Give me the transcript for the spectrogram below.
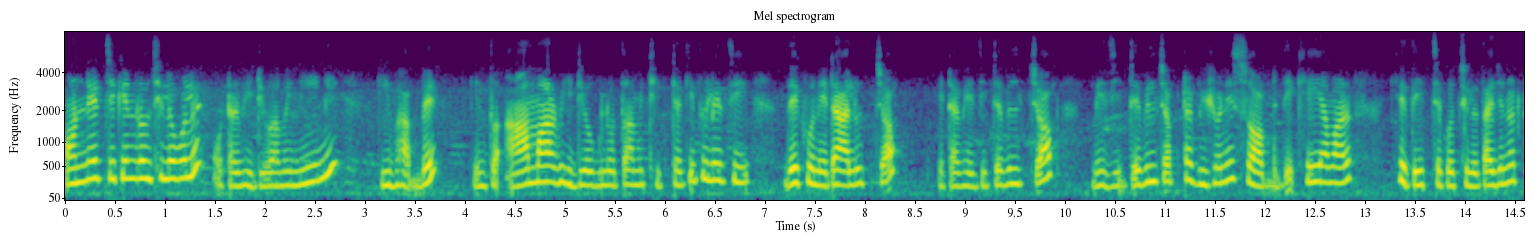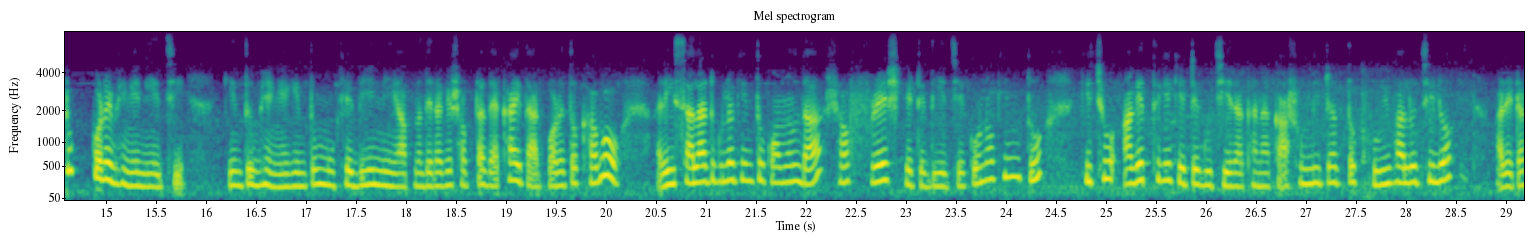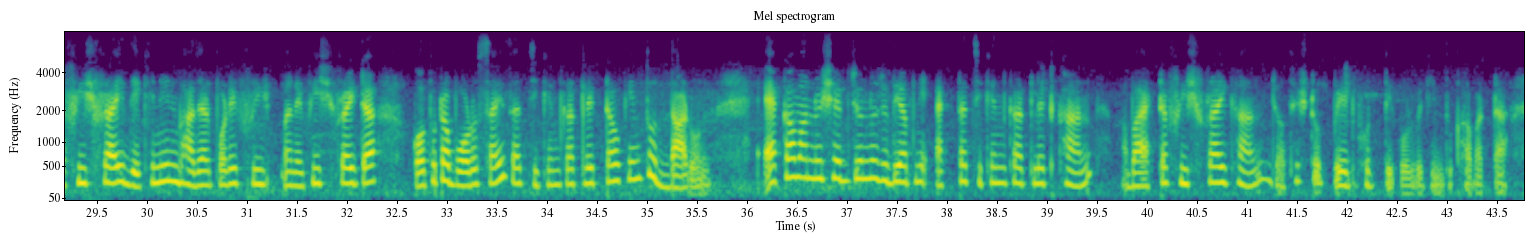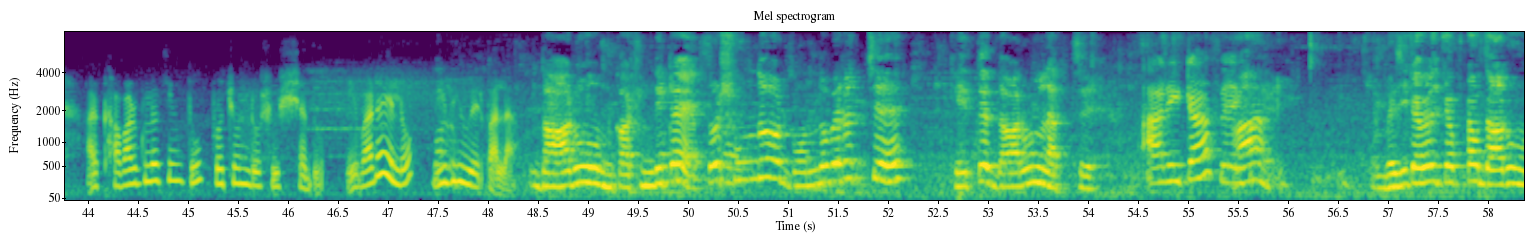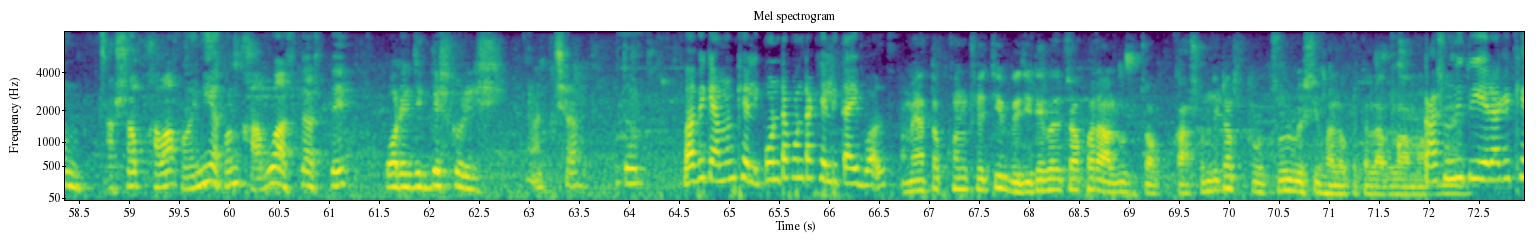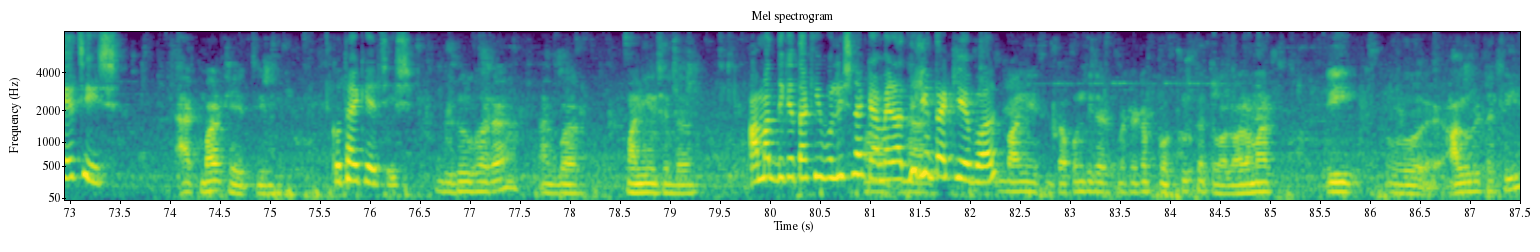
অন্যের চিকেন রোল ছিল বলে ওটার ভিডিও আমি নিইনি। কী ভাববে? কিন্তু আমার ভিডিওগুলো তো আমি ঠিকঠাকই তুলেছি। দেখুন, এটা আলুর চপ, এটা ভেজিটেবল চপ। ভেজিটেবল চপটা ভীষণই সফট দেখেই আমার খেতে ইচ্ছে করছিল, তাই জন্য টুক করে ভেঙে নিয়েছি। কিন্তু ভেঙে কিন্তু মুখে দিইনি। আপনাদের আগে সবটা দেখাই, তারপরে তো খাব। আর এই স্যালাডগুলো কিন্তু কমলদা সব ফ্রেশ কেটে দিয়েছে। কোনো কিন্তু কিছু আগের থেকে কেটে গুছিয়ে রাখা না। কাসুন্দিটার তো খুবই ভালো ছিল। আর এটা ফিশ ফ্রাই দেখে নিন ভাজার পরে ফিশ মানে ফিশ ফ্রাইটা কতটা বড় সাইজ আর চিকেন কাটলেটটাও কিন্তু দারুণ। একা মানুষের জন্য যদি আপনি একটা চিকেন কাটলেট খান বা একটা ফিশ ফ্রাই খান যথেষ্ট পেট ভর্তি করবে কিন্তু খাবারটা। আর খাবারগুলো কিন্তু প্রচণ্ড সুস্বাদু। এবারে এলো রিভিউয়ের পালা। দারুণ! কাসুন্দিটা এত সুন্দর! গন্ধ বেরোচ্ছে। খেতে দারুণ লাগছে। আর এটা ভেজিটেবল চপটাও দারুণ। আর সব খাওয়া হয়নি এখন খাব আস্তে আস্তে পরে জিজ্ঞেস করিস। আচ্ছা তো ভাবি কেমন খেলি? কোনটা কোনটা খেলি তাই বল। আমি এতক্ষণ খেয়েছি ভেজিটেবল চপ আর আলুর চপ কাসুন্দিটা প্রচুর বেশি ভালো খেতে লাগল আমার। কাসুন্দি তুই এর আগে খেয়েছিস? একবার খেয়েছি। কোথায় খেয়েছিস? বিদুর ঘরে একবার বানিয়েছিল আমার দিকে তাকিয়ে বলিস না ক্যামেরার দিকে তাকিয়ে বল। বানিয়েছি তখন থেকে এটা প্রচুর খেতে ভালো। আর আমার এই আলুর এটা কি?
